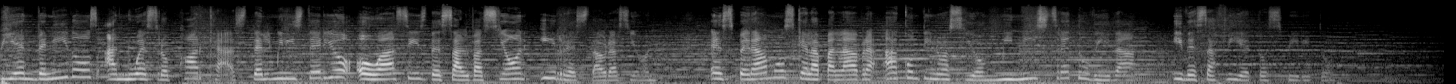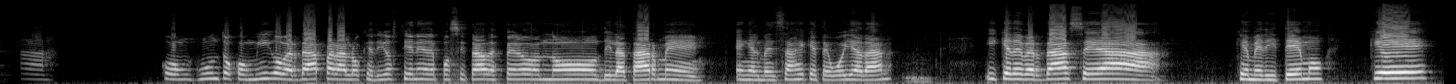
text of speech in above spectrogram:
Bienvenidos a nuestro podcast del Ministerio Oasis de Salvación y Restauración. Esperamos que la palabra a continuación ministre tu vida y desafíe tu espíritu. Conjunto conmigo, ¿verdad? Para lo que Dios tiene depositado. Espero no dilatarme en el mensaje que te voy a dar y que de verdad sea que meditemos que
